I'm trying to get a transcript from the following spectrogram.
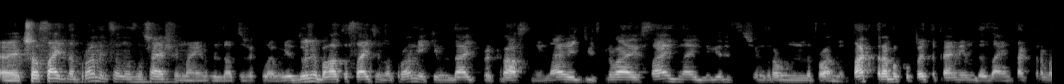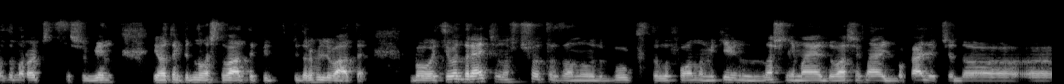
Е, якщо сайт на промі, це не означає, що він має виглядати жахливо. Є дуже багато сайтів на промі, які виглядають прекрасно. І навіть відкриваю сайт, навіть не віриться, що він зроблений на промі. Так, треба купити преміум дизайн, так треба заморочитися, щоб він його там підналаштувати, під, підрегулювати. Бо ці от речі, ну що це за ноутбук з телефоном, який він відношення має до ваших навіть бокалів чи до. Е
